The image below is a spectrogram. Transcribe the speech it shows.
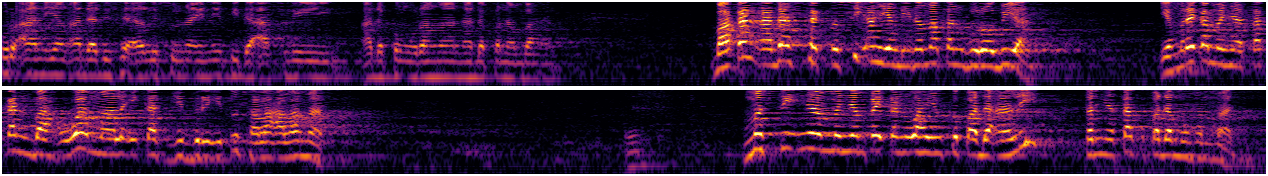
Quran yang ada di Sahih Sunnah ini tidak asli, ada pengurangan, ada penambahan. Bahkan ada sekte Syiah yang dinamakan Gurobiyah. Yang mereka menyatakan bahwa malaikat Jibril itu salah alamat. mestinya menyampaikan wahyu kepada Ali, ternyata kepada Muhammad.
